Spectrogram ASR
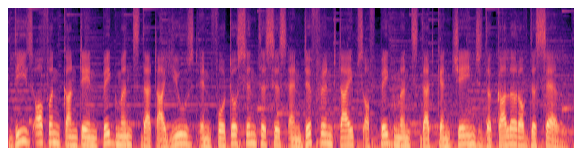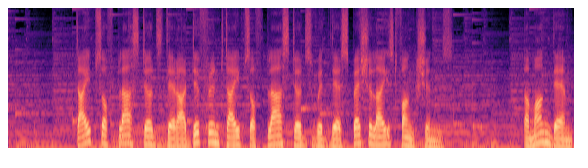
These often contain pigments that are used in photosynthesis and different types of pigments that can change the color of the cell. Types of plastids There are different types of plastids with their specialized functions. Among them,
